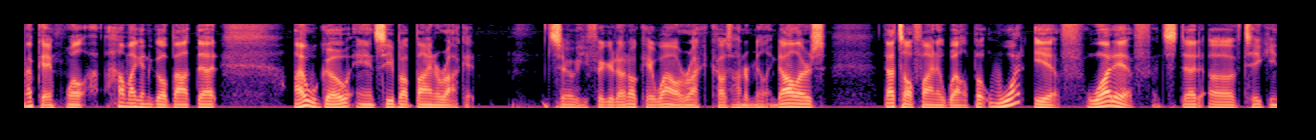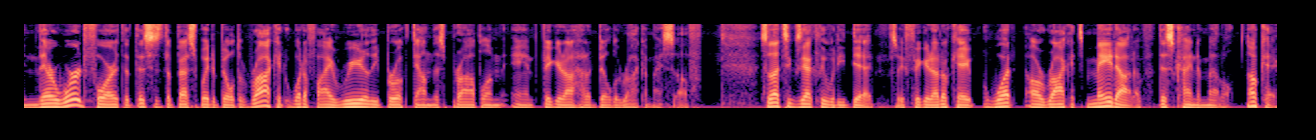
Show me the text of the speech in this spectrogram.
okay, well, how am I going to go about that? I will go and see about buying a rocket. So he figured out, okay, wow, a rocket costs $100 million. That's all fine and well. But what if, what if, instead of taking their word for it that this is the best way to build a rocket, what if I really broke down this problem and figured out how to build a rocket myself? So that's exactly what he did. So he figured out, okay, what are rockets made out of? This kind of metal. Okay,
